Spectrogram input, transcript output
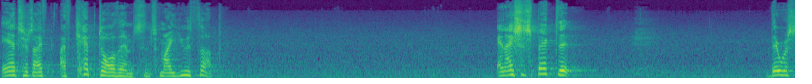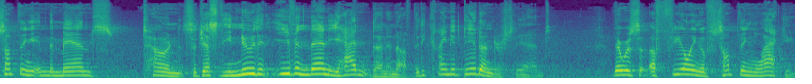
answers, I've, I've kept all them since my youth up. And I suspect that there was something in the man's tone that suggested he knew that even then he hadn't done enough, that he kind of did understand. There was a feeling of something lacking.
